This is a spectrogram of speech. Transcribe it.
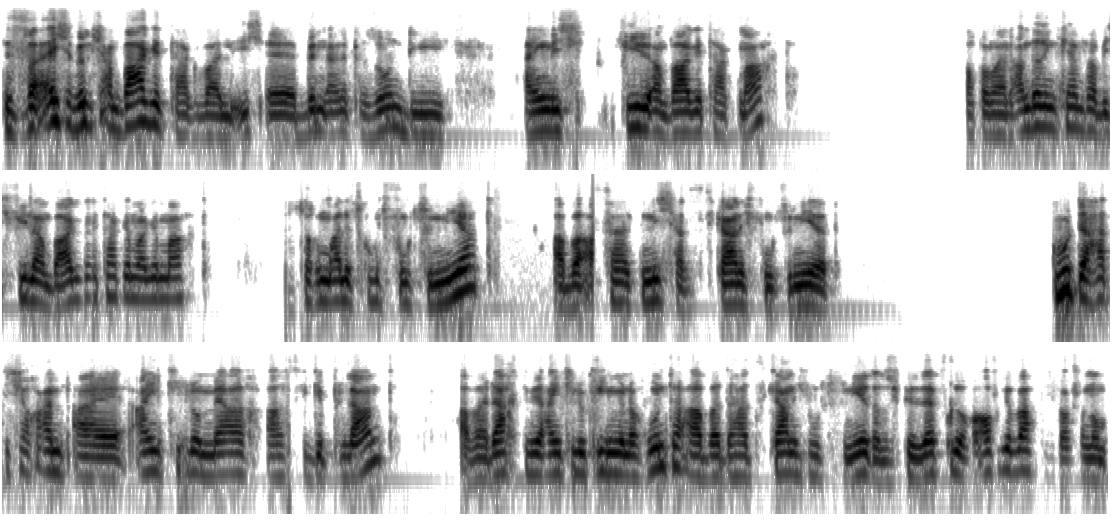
Das war echt wirklich am Waagetag, weil ich äh, bin eine Person, die eigentlich viel am Waagetag macht. Auch bei meinen anderen Kämpfen habe ich viel am Waagetag immer gemacht. Es ist doch immer alles gut funktioniert, aber es halt nicht, hat es gar nicht funktioniert. Gut, da hatte ich auch ein, ein Kilo mehr als geplant, aber dachten wir, ein Kilo kriegen wir noch runter, aber da hat es gar nicht funktioniert. Also ich bin sehr früh auch aufgewacht, ich war schon um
